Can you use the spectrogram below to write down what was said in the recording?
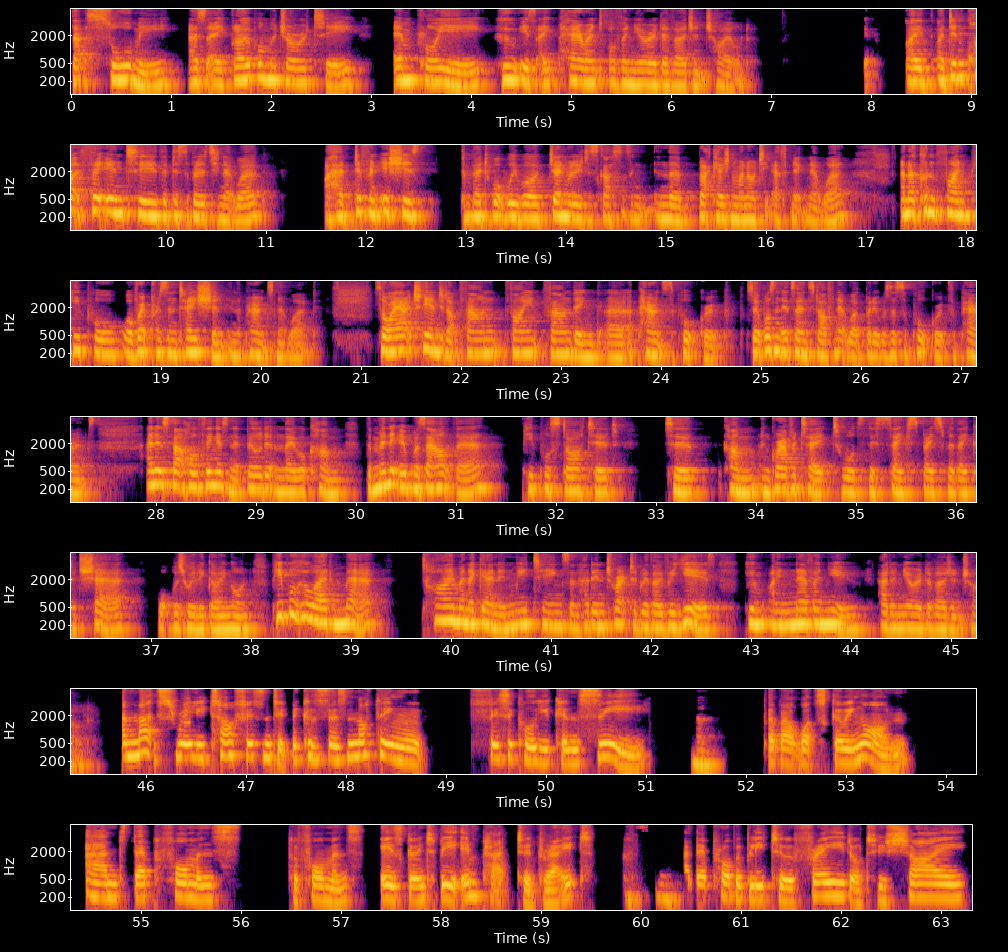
that saw me as a global majority employee who is a parent of a neurodivergent child. I, I didn't quite fit into the disability network. I had different issues compared to what we were generally discussing in the Black Asian minority ethnic network. And I couldn't find people or representation in the parents network. So I actually ended up found, find, founding a, a parent support group. So it wasn't its own staff network, but it was a support group for parents. And it's that whole thing, isn't it? Build it and they will come. The minute it was out there, people started to come and gravitate towards this safe space where they could share what was really going on. People who I'd met time and again in meetings and had interacted with over years, whom I never knew had a neurodivergent child. And that's really tough, isn't it? Because there's nothing physical you can see no. about what's going on. And their performance performance is going to be impacted, right? And they're probably too afraid or too shy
